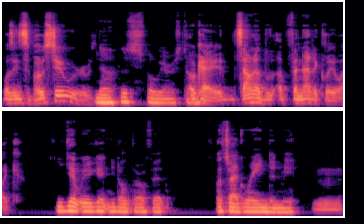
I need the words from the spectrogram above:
Was he supposed to or was No, that's what we always do. Okay, it sounded uh, phonetically like You get what you get and you don't throw a fit. That's That- ingrained in me. mm,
